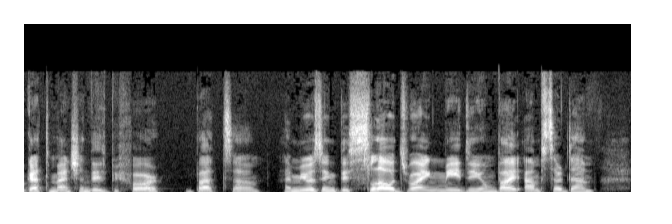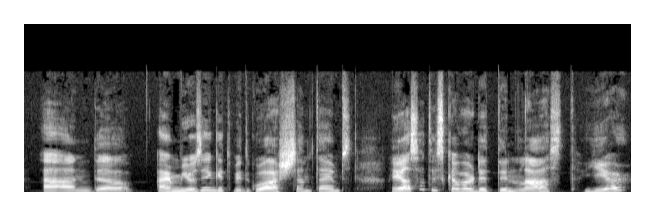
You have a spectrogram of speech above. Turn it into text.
Forgot to mention this before, but um, I'm using this slow drying medium by Amsterdam and uh, I'm using it with gouache sometimes. I also discovered it in last year.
